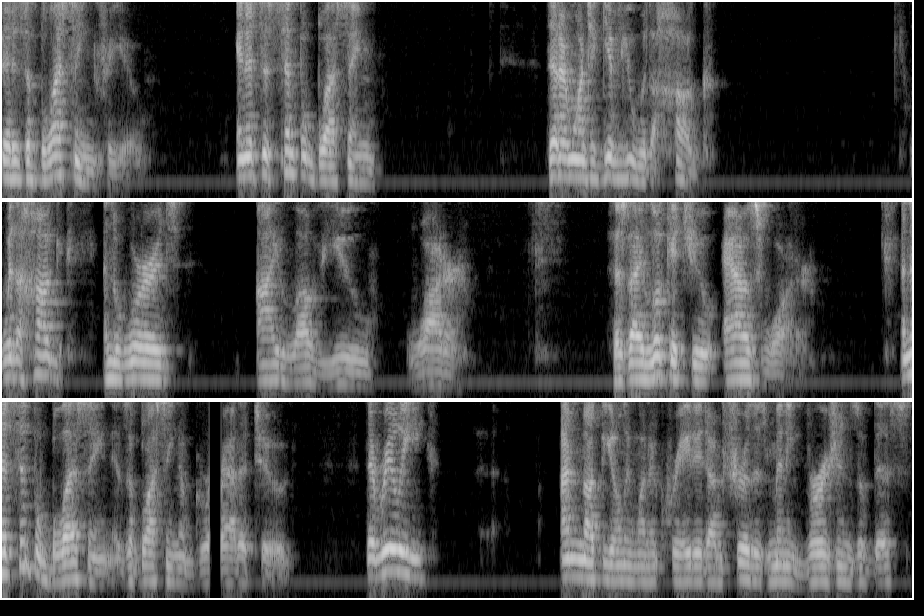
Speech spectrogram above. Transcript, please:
that is a blessing for you. And it's a simple blessing that I want to give you with a hug. With a hug and the words, I love you, water. As I look at you as water. And this simple blessing is a blessing of gratitude that really, I'm not the only one who created. I'm sure there's many versions of this.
